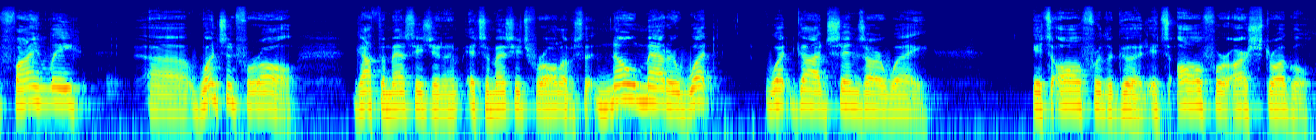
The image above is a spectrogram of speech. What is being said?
finally, uh, once and for all, got the message, and it's a message for all of us that no matter what what God sends our way, it's all for the good. It's all for our struggle.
